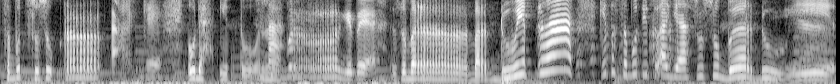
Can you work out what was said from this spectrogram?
sebut susu oke udah itu. Susu nah. ber gitu ya. Susu ber berduit. Nah kita sebut itu aja susu berduit.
